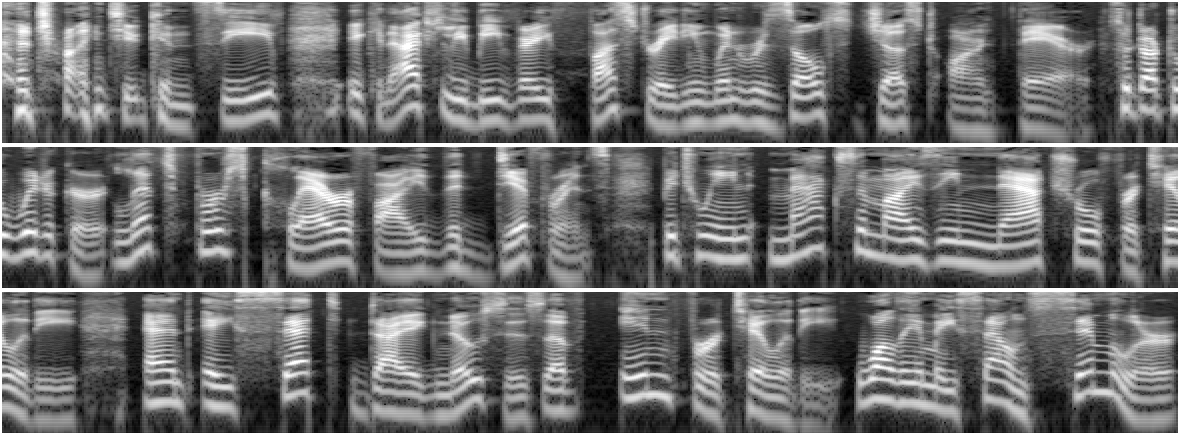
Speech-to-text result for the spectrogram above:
trying to conceive, it can actually be very frustrating when results just aren't there. So, Dr. Whitaker, let's first clarify the difference between maximizing natural fertility and a set diagnosis of infertility. While they may sound similar,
